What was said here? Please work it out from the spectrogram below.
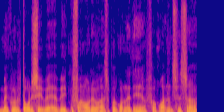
man kunne dårligt se, hvad, hvilken farve det var, så på grund af det her forrådelse. Så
